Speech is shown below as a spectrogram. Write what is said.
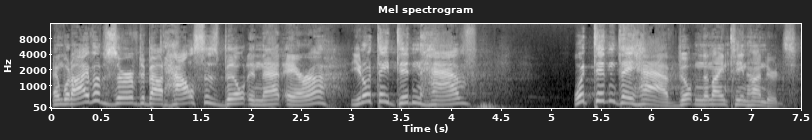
And what I've observed about houses built in that era, you know what they didn't have? What didn't they have built in the 1900s?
